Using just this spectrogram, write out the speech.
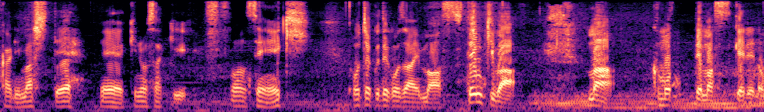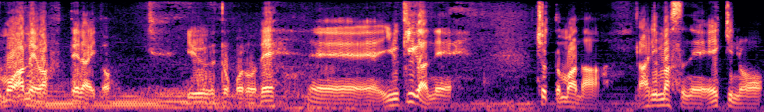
かかりまして、えー、城崎温泉駅到着でございます。天気は、まあ、曇ってますけれども、雨は降ってないというところで、えー、雪がね、ちょっとまだありますね。駅の、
